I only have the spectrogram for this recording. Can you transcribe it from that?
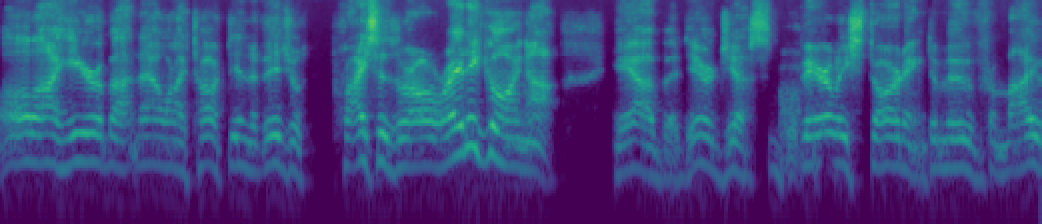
all I hear about now when I talk to individuals prices are already going up. Yeah, but they're just barely starting to move, from my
